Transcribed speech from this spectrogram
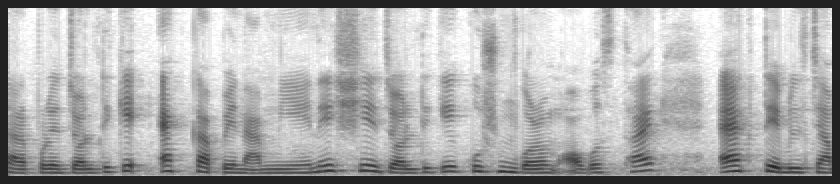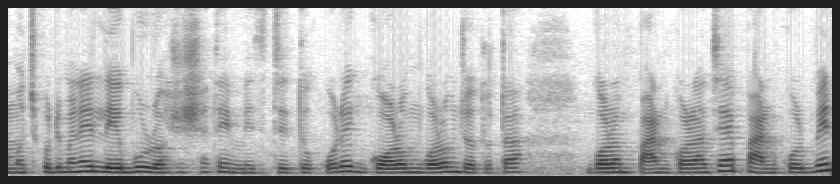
তারপরে জলটিকে এক কাপে নামিয়ে এনে সেই জলটিকে কুসুম গরম অবস্থায় এক টেবিল চামচ পরিমাণে লেবুর রসের সাথে মিশ্রিত করে গরম গরম যতটা গরম পান করা যায় পান করবেন,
